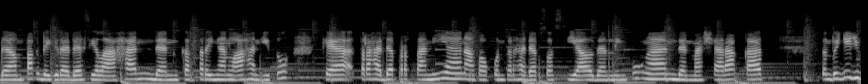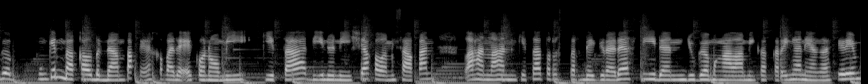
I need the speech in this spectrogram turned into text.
dampak degradasi lahan dan kekeringan lahan itu kayak terhadap pertanian ataupun terhadap sosial dan lingkungan dan masyarakat tentunya juga mungkin bakal berdampak ya kepada ekonomi kita di Indonesia kalau misalkan lahan-lahan kita terus terdegradasi dan juga mengalami kekeringan ya nggak sih Rim?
